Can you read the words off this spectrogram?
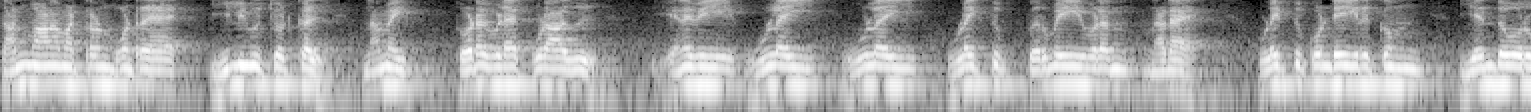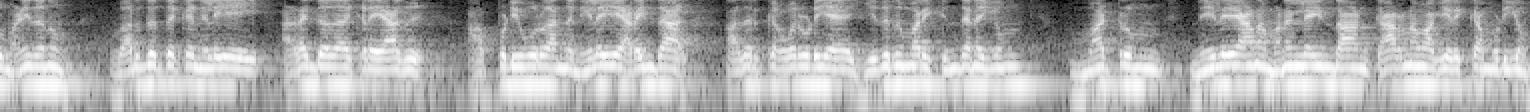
தன்மானமற்றவன் போன்ற இழிவு சொற்கள் நம்மை தொடவிடக்கூடாது எனவே உழை உழை உழைத்து பெருமையுடன் நட. உழைத்து கொண்டே இருக்கும் எந்த ஒரு மனிதனும் வருந்தத்தக்க நிலையை அடைந்ததாக கிடையாது. அப்படி ஒரு அந்த நிலையை அடைந்தால் அதற்கு அவருடைய எதிர்மறை சிந்தனையும் மற்றும் நிலையான மனநிலையும் தான் காரணமாக இருக்க முடியும்.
